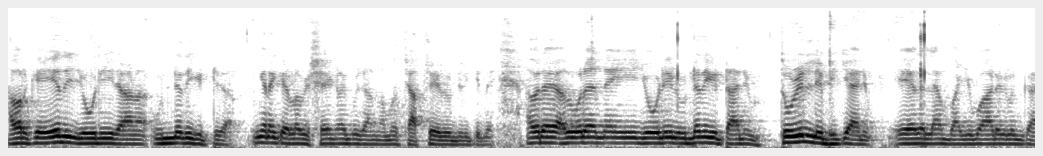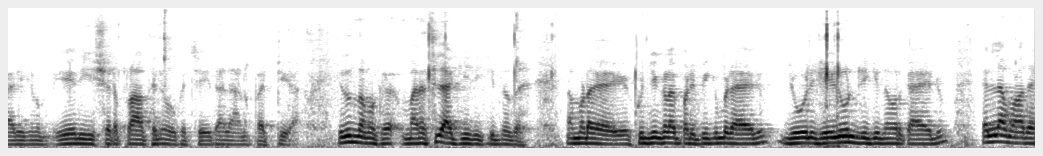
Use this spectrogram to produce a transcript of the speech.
അവർക്ക് ഏത് ജോലിയിലാണ് ഉന്നതി കിട്ടുക? ഇങ്ങനെയൊക്കെയുള്ള വിഷയങ്ങളെക്കുറിച്ചാണ് നമ്മൾ ചർച്ച ചെയ്തുകൊണ്ടിരിക്കുന്നത്. അവർ അതുപോലെ തന്നെ ഈ ജോലിയിൽ ഉന്നതി കിട്ടാനും തൊഴിൽ ലഭിക്കാനും ഏതെല്ലാം വഴിപാടുകളും കാര്യങ്ങളും ഏത് ഈശ്വര പ്രാർത്ഥനയും ഒക്കെ ചെയ്താലാണ് പറ്റുക. ഇതും നമുക്ക് മനസ്സിലാക്കിയിരിക്കുന്നത് നമ്മുടെ കുഞ്ഞുങ്ങളെ പഠിപ്പിക്കുമ്പോഴായാലും ജോലി ചെയ്തുകൊണ്ടിരിക്കുന്നവർക്കായാലും എല്ലാം വളരെ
